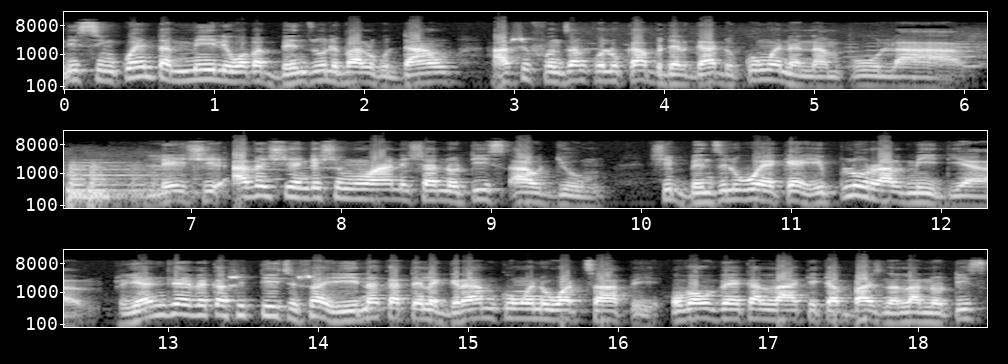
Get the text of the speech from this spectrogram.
ni 50 mili wa vabendzuli va algudawu a swifundzankulu cabo delgado kun'we na nampula lexi a ve xiyenge xin'wana xa notice audio xi bindzuliweke hi plural media riendleve ka switichi swa hina ka telegram kun'we ni whatsapp u va u veka laki ka bajina la notice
